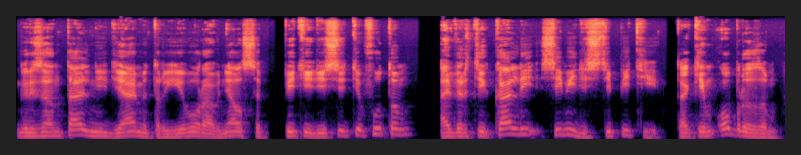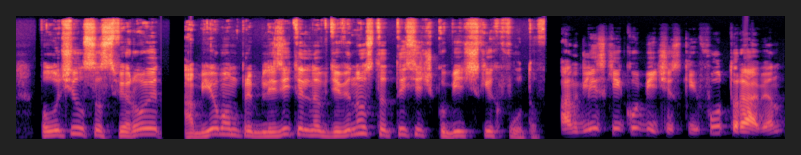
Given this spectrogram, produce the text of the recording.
горизонтальный диаметр его равнялся 50 футам, а вертикальный – 75. Таким образом, получился сфероид объемом приблизительно в 90 тысяч кубических футов. Английский кубический фут равен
